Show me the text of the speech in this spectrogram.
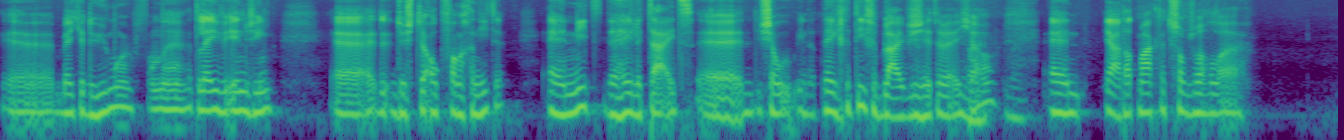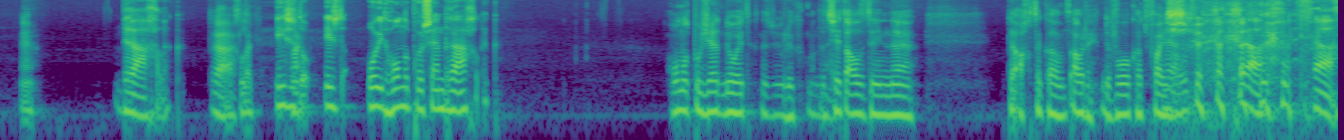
een beetje de humor van eh, het leven inzien. Eh, dus er ook van genieten. En niet de hele tijd eh, zo in dat negatieve blijven zitten, weet je Nee, wel. nee. En ja, dat maakt het soms wel eh, Draaglijk. draaglijk. Is het, is het ooit 100% draaglijk? 100% nooit natuurlijk, want het Nee. zit altijd in eh, de achterkant, oh nee, de voorkant van je Ja. Ja, ja.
